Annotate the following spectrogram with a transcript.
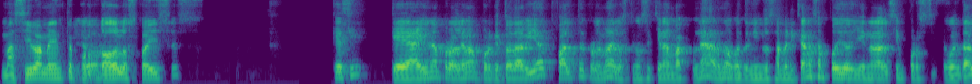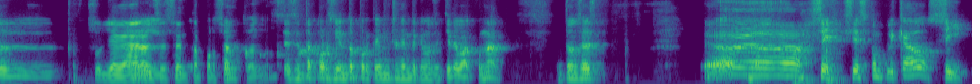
Masivamente por todos los países. Que sí, que hay un problema, porque todavía falta el problema de los que no se quieran vacunar, ¿no? Cuando los americanos han podido llenar al 100%, al, llegar al, 60%, ¿no? 60% porque hay mucha gente que no se quiere vacunar. Entonces, uh, sí, sí es complicado, sí.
